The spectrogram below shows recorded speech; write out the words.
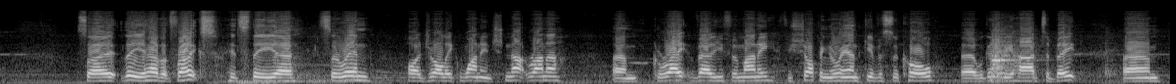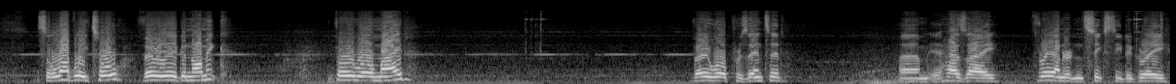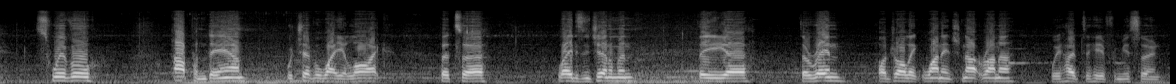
So there you have it folks, it's the, uh, it's the Ren hydraulic one inch nut runner. Um, great value for money. If you're shopping around, give us a call. Uh, we're going to be hard to beat. Um, it's a lovely tool, very ergonomic, very well made, very well presented. Um, it has a 360 degree swivel, up and down, whichever way you like. But uh, ladies and gentlemen, the, uh, the Ren hydraulic one inch nut runner, we hope to hear from you soon.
